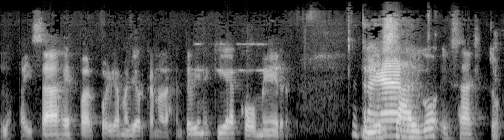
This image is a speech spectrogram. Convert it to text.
los paisajes, por, por ir a Mallorca. No, la gente viene aquí a comer. Y es algo, exacto,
